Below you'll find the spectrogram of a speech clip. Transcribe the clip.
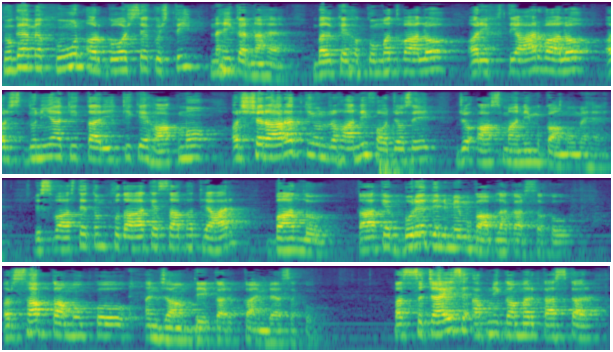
क्योंकि हमें खून और गोश्त से कुश्ती नहीं करना है, बल्कि हुकूमत वालों और इख्तियार वालों और इस दुनिया की तारीकी के हाकमों और शरारत की उन रूहानी फौजों से जो आसमानी मुकामों में है। इस वास्ते तुम खुदा के सब हथियार बाँध लो, ताकि बुरे दिन में मुकाबला कर सको और सब कामों को अंजाम देकर कायम रह सको। बस सच्चाई से अपनी कमर कसकर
